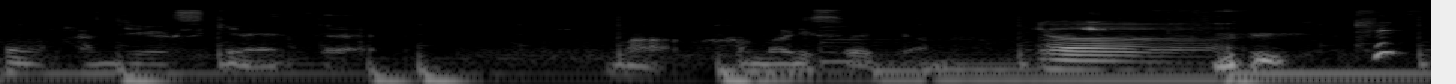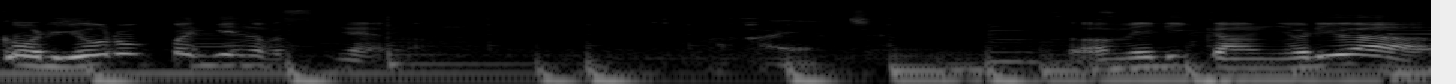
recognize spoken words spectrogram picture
この感じが好きなんやったら、まあ、ハマりそうやけどな。あー 結構俺ヨーロッパ系の方が好きなんやな。あかんやんじゃん。アメリカンよりは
